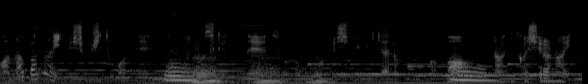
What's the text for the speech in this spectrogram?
学ばないでしょ、人はね。と思いますけどね。うんその苦しみみたいなものが。うんまあ、何か知らないとね。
